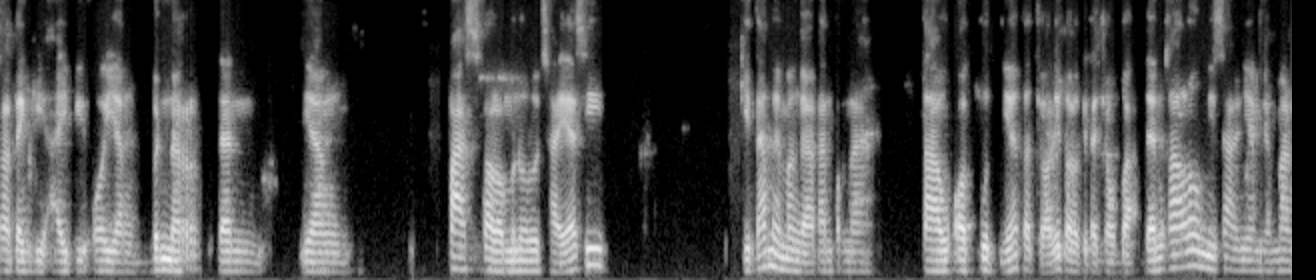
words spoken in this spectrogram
strategi IPO yang benar dan yang pas kalau menurut saya sih kita memang nggak akan pernah tahu outputnya kecuali kalau kita coba. Dan kalau misalnya memang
